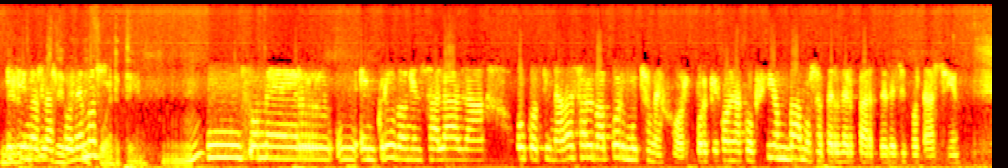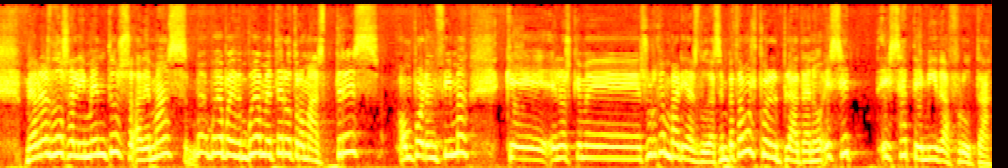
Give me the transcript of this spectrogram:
y si nos las podemos comer en crudo, en ensalada o cocinadas al vapor, mucho mejor, porque con la cocción vamos a perder parte de ese potasio. Me hablas de dos alimentos, además, voy a, voy a meter otro más, tres aún por encima, que en los que me surgen varias dudas. Empezamos por el plátano, ese, esa temida fruta,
